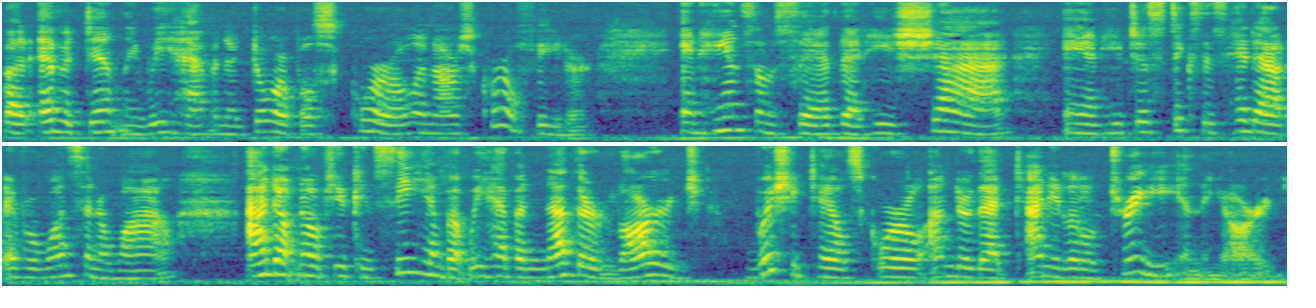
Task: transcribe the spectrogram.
But evidently we have an adorable squirrel in our squirrel feeder. And Handsome said that he's shy and he just sticks his head out every once in a while I don't know if you can see him, but we have another large bushy-tailed squirrel under that tiny little tree in the yard.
